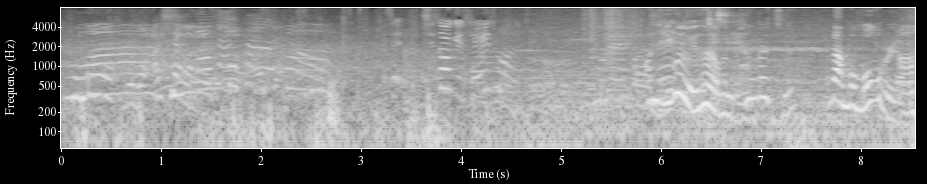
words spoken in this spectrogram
아까도 고모 보고 아시아 가래 지석이 제일 좋아하는 집. 아니 이건 왜 사요 근데 한 갈치는? 나 한번 먹어보려고.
